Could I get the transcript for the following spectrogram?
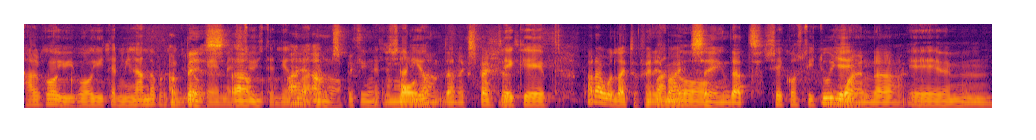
algo y voy terminando porque of creo que me estoy Um, extendiendo más de lo speaking more necesario than, than de expected, que but I would like to finish by cuando saying that se constituye when uh, em,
